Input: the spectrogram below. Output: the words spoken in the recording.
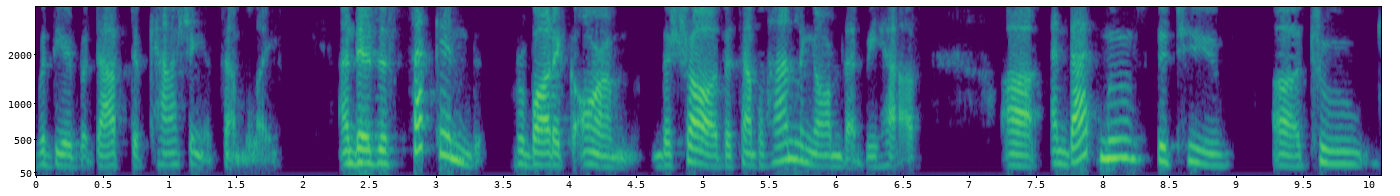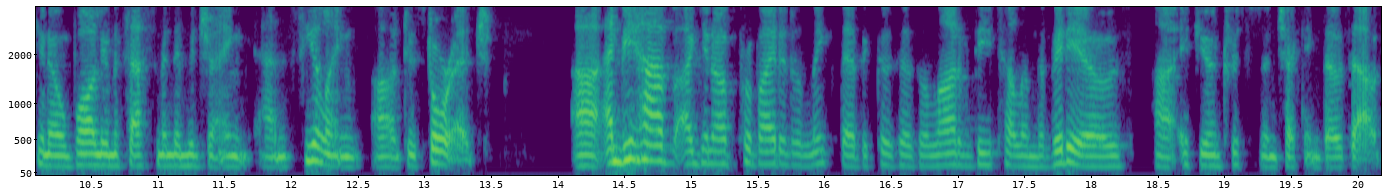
with the adaptive caching assembly. And there's a second robotic arm, the SHA, the sample handling arm that we have, uh, and that moves the tube uh, through you know, volume assessment, imaging, and sealing uh, to storage. Uh, and we have, uh, you know, provided a link there because there's a lot of detail in the videos uh, if you're interested in checking those out.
